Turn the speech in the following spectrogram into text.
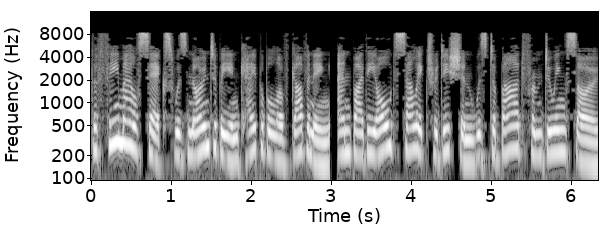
The female sex was known to be incapable of governing, and by the old Salic tradition was debarred from doing so.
